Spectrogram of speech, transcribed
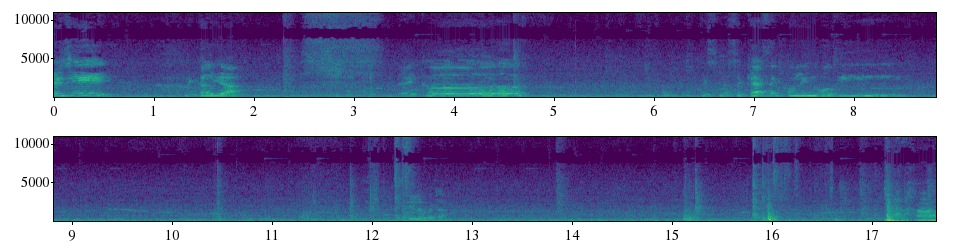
खुशी निकल गया। देखो। इसमें से कैसे कूलिंग होगी? लो बेटा। हाँ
